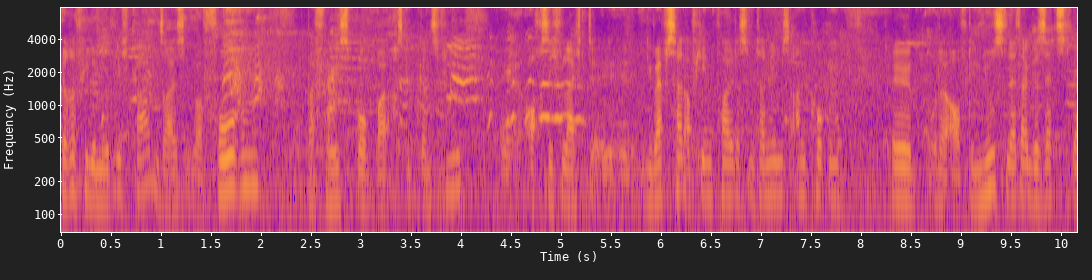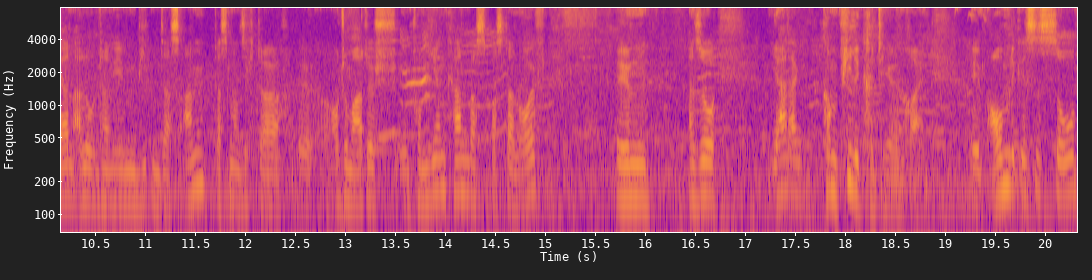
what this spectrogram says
irre viele Möglichkeiten, sei es über Foren, bei Facebook, bei, ach, es gibt ganz viel. Äh, auch sich vielleicht äh, die Website auf jeden Fall des Unternehmens angucken äh, oder auf den Newsletter gesetzt werden. Alle Unternehmen bieten das an, dass man sich da äh, automatisch informieren kann, was, was da läuft. Ähm, also ja, da kommen viele Kriterien rein. Im Augenblick ist es so,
